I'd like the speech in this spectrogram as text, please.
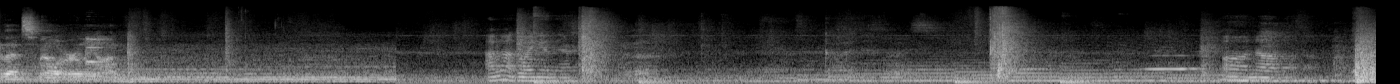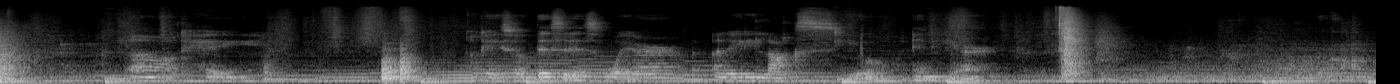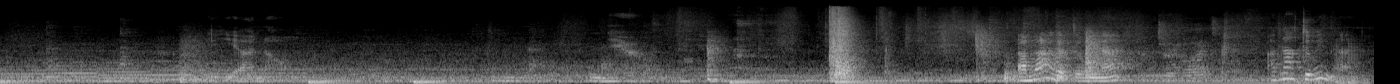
For that smell early on. I'm not going in there. Oh no, no. Okay. Okay, so this is where a lady locks you in here. I'm not doing that. Turn the lights. I'm not doing that.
